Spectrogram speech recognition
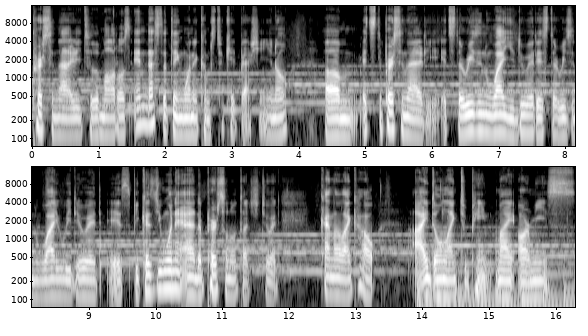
personality to the models. And that's the thing when it comes to kit bashing, you know. Um, it's the personality. It's the reason why you do it. it. Is the reason why we do it is because you want to add a personal touch to it. Kind of like how I don't like to paint my armies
